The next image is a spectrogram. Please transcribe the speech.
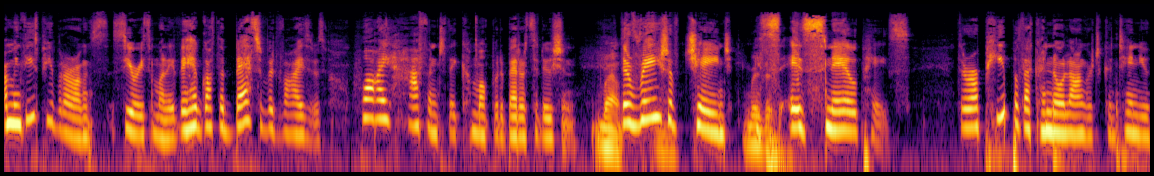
I mean, these people are on serious money. They have got the best of advisors. Why haven't they come up with a better solution? Well, the rate of change is, is snail pace there are people that can no longer to continue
